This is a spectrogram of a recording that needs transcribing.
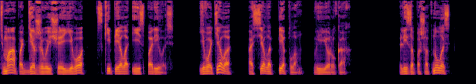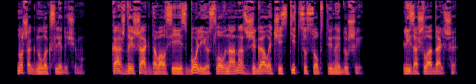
Тьма, поддерживающая его, вскипела и испарилась. Его тело осело пеплом в ее руках. Лиза пошатнулась, но шагнула к следующему. Каждый шаг давался ей с болью, словно она сжигала частицу собственной души. Лиза шла дальше.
